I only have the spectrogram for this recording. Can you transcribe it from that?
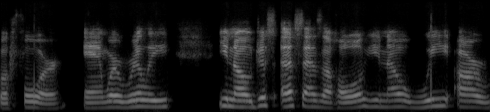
before. And we're really, you know, just us as a whole, you know, we are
